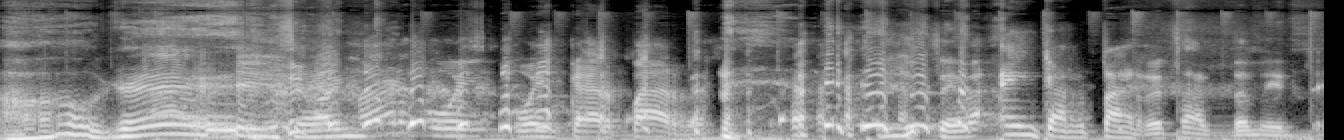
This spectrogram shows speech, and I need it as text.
Ah, ok. Se va a en- ¿Parar o, en- o encarpar? se va a encarpar, exactamente.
